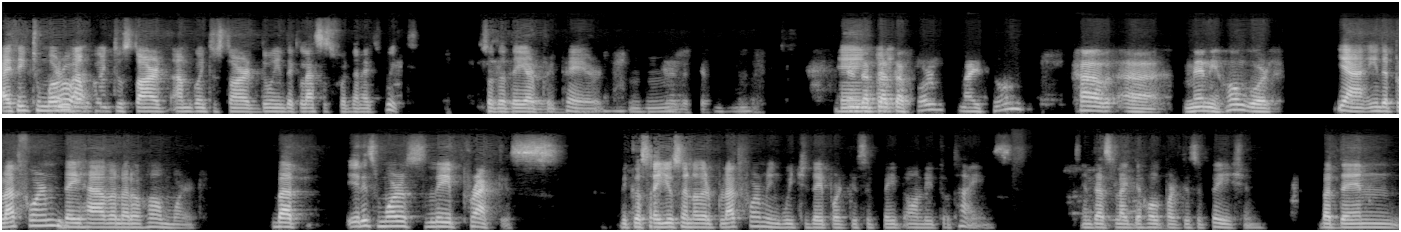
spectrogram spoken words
I think tomorrow i'm going to start i'm going to start doing the classes for the next week so that they are prepared. Mhm, mhm. And the And, uh, platform, my son, have uh, many homework. yeah in the platform they have a lot of homework but it is mostly practice because i use another platform in which they participate only two times. And that's like the whole participation. But then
